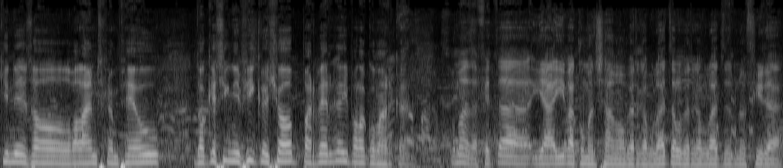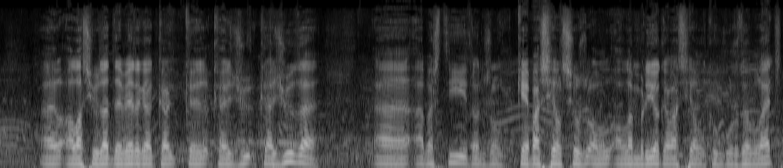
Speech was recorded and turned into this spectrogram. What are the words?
quin és el balanç que en feu del que significa això per Berga i per la comarca? Home, de fet, eh, ja ahir va començar amb el Berga Bolet. El Berga Bolet és una fira a, a la ciutat de Berga que, que, que, que ajuda eh, a vestir doncs, el que va ser l'embrió que va ser el concurs de bolets.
